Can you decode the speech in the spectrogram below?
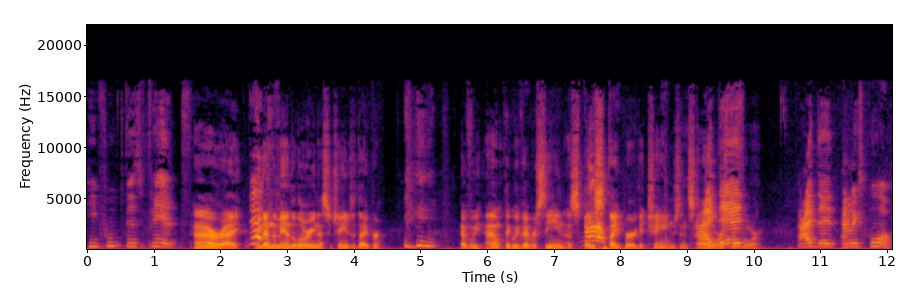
he pooped his pants. All right. And then the Mandalorian has to change the diaper. Have we? I don't think we've ever seen a space diaper get changed in Star I Wars did. before. I did at my school.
